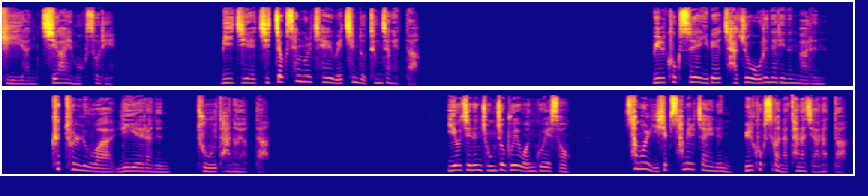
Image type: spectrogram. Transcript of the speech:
기이한 지하의 목소리, 미지의 지적 생물체의 외침도 등장했다. 윌콕스의 입에 자주 오르내리는 말은 크툴루와 리에라는 두 단어였다. 이어지는 종조부의 원고에서 3월 23일자에는 윌콕스가 나타나지 않았다.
